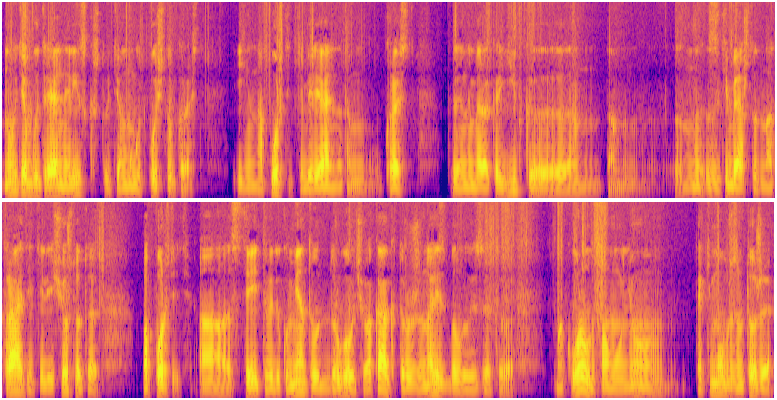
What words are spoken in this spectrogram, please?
но у тебя будет реальный риск, что у тебя могут почту украсть. и напортить тебе реально, там, украсть твои номера кредитка, э, там, за тебя что-то натратить или еще что-то попортить, а, стереть твои документы у другого чувака, который журналист был из этого Макворлда, по-моему, у него таким образом тоже,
